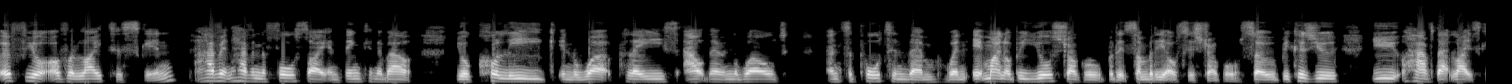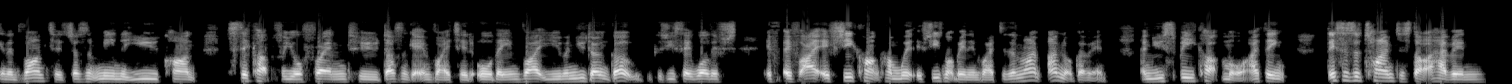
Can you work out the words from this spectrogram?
if you're of a lighter skin, having having the foresight and thinking about your colleague in the workplace out there in the world and supporting them when it might not be your struggle, but it's somebody else's struggle. So because you, you have that light skin advantage doesn't mean that you can't stick up for your friend who doesn't get invited or they invite you and you don't go because you say, well, if, if, if I, if she can't come with, if she's not being invited, then I'm, I'm not going and you speak up more. I think this is a time to start having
